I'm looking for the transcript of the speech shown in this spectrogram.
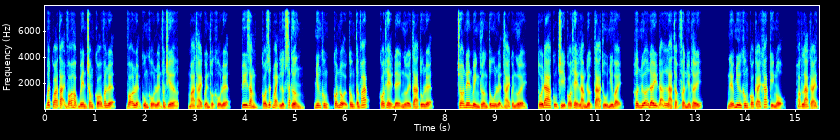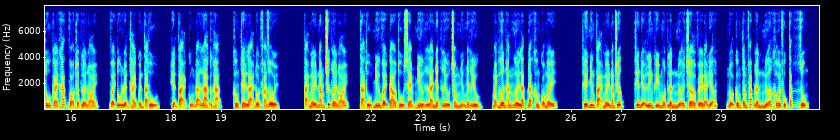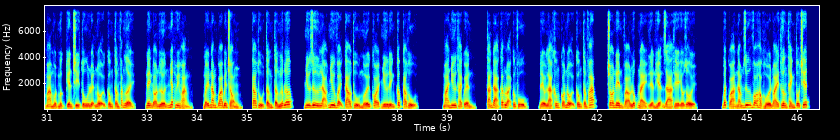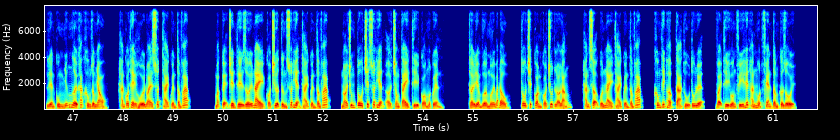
Bất quá tại võ học bên trong có văn luyện, võ luyện cùng khổ luyện phân chia, mà thái quyền thuộc khổ luyện, tuy rằng có rất mạnh lực sát thương, nhưng không có nội công tâm pháp, có thể để người ta tu luyện. Cho nên bình thường tu luyện thái quyền người, tối đa cũng chỉ có thể làm được tả thủ như vậy, hơn nữa đây đã là thập phần hiếm thấy. Nếu như không có cái khác kỳ ngộ, hoặc là cải tu cái khác võ thuật lời nói, vậy tu luyện thái quyền tả thủ, hiện tại cũng đã là cực hạn, không thể lại đột phá rồi tại mấy năm trước lời nói, tả thủ như vậy cao thủ xem như là nhất lưu trong những nhất lưu, mạnh hơn hắn người lác đác không có mấy. Thế nhưng tại mấy năm trước, thiên địa linh khí một lần nữa trở về đại địa, nội công tâm pháp lần nữa khôi phục tác dụng, mà một mực kiên trì tu luyện nội công tâm pháp người, nên đón lớn nhất huy hoàng. Mấy năm qua bên trong, cao thủ tầng tầng lớp lớp, như dư lão như vậy cao thủ mới coi như đỉnh cấp cao thủ. Mà như thái quyền, tán đả các loại công phu, đều là không có nội công tâm pháp, cho nên vào lúc này liền hiện ra thế yếu rồi. Bất quá nắm giữ võ học hối đoái thương thành tô chiết, liền cùng những người khác không giống nhau, hắn có thể hối đoái xuất thái quyền tâm pháp mặc kệ trên thế giới này có chưa từng xuất hiện thái quyền tâm pháp, nói chung tô chiết xuất hiện ở trong tay thì có một quyền. Thời điểm vừa mới bắt đầu, tô chiết còn có chút lo lắng, hắn sợ cuốn này thái quyền tâm pháp, không thích hợp tả thủ tu luyện, vậy thì hưởng phí hết hắn một phen tâm cơ rồi.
